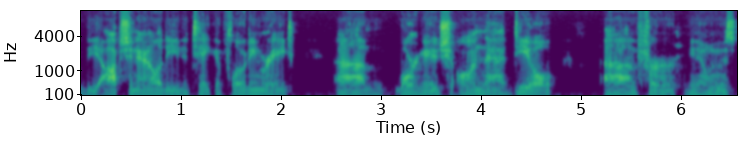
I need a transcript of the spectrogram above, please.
the optionality to take a floating rate um, mortgage on that deal uh, for you know it was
